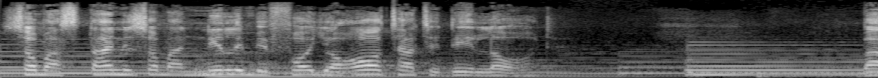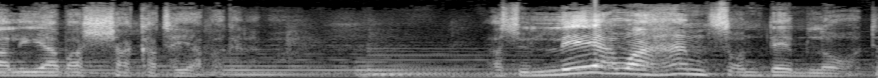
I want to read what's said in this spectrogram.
Some are standing, some are kneeling before your altar today, Lord. As we lay our hands on them, Lord,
